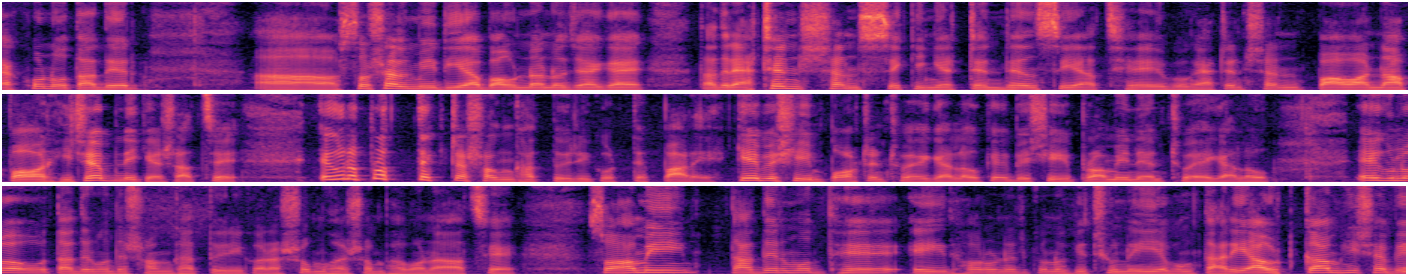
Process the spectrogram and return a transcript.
এখনও তাদের সোশ্যাল মিডিয়া বা অন্যান্য জায়গায় তাদের অ্যাটেনশন সিকিংয়ের টেন্ডেন্সি আছে এবং অ্যাটেনশন পাওয়া, না পাওয়ার হিসেব নিকেশ আছে। এগুলো প্রত্যেকটা সংঘাত তৈরি করতে পারে। কে বেশি ইম্পর্টেন্ট হয়ে গেল, কে বেশি প্রমিনেন্ট হয়ে গেল এগুলো তাদের মধ্যে সংঘাত তৈরি করার সমূহ সম্ভাবনা আছে। সো আমি তাদের মধ্যে এই ধরনের কোনো কিছু নেই এবং তারই আউটকাম হিসাবে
